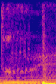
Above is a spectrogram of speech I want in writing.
ветры.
